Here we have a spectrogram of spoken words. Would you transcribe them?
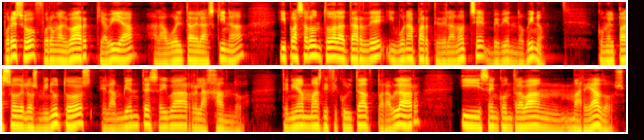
Por eso fueron al bar que había a la vuelta de la esquina y pasaron toda la tarde y buena parte de la noche bebiendo vino. Con el paso de los minutos el ambiente se iba relajando, tenían más dificultad para hablar y se encontraban mareados.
